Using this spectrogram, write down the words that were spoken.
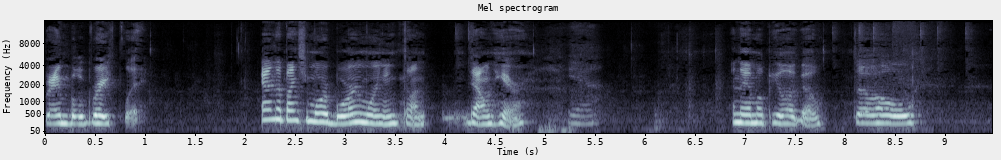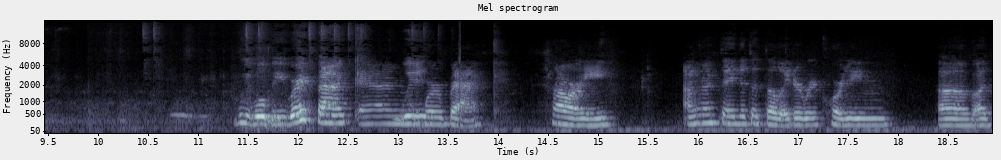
rainbow bracelet, and a bunch of more boring warnings on down here, Yeah. and the MLP logo. So we will be right back, And with we're back. Sorry. I'm gonna say this is a later recording of us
